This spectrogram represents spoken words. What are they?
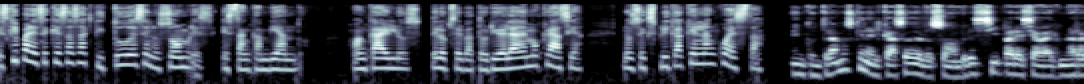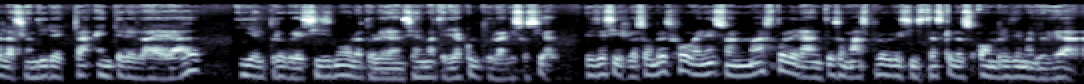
es que parece que esas actitudes en los hombres están cambiando. Juan Carlos, del Observatorio de la Democracia, nos explica que en la encuesta encontramos que en el caso de los hombres sí parece haber una relación directa entre la edad y el progresismo o la tolerancia en materia cultural y social. Es decir, los hombres jóvenes son más tolerantes o más progresistas que los hombres de mayor edad.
